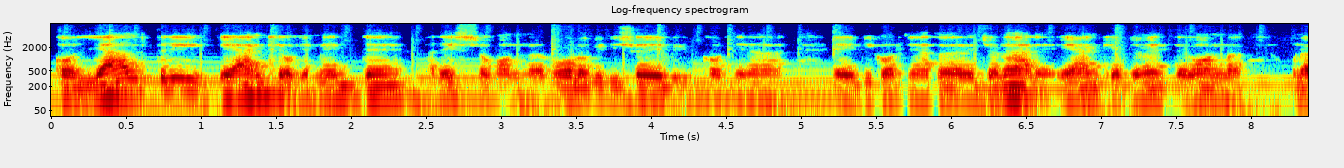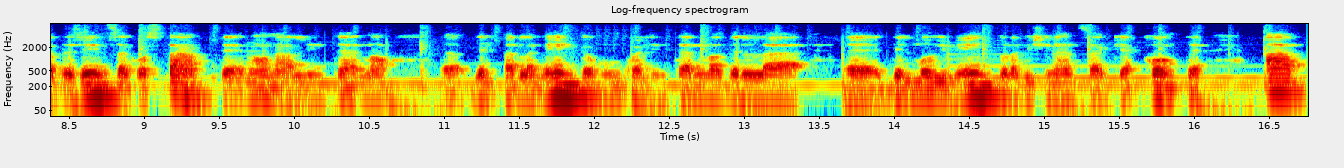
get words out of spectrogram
con gli altri e anche ovviamente adesso con il ruolo che dicevi coordina, eh, di coordinatore regionale e anche ovviamente con una presenza costante non, all'interno eh, del Parlamento, comunque all'interno della, eh, del movimento, la vicinanza anche a Conte, ha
